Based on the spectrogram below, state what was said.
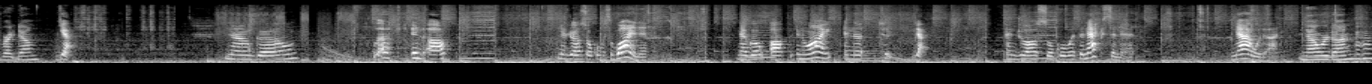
right down. Yeah. Now go left and up. Now draw a circle with a Y in it. Now go up and right and the to, yeah. And draw a circle with an X in it. Now we're done. Now we're done. Mm-hmm.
